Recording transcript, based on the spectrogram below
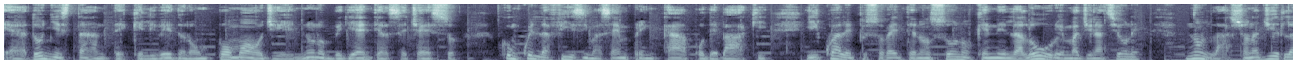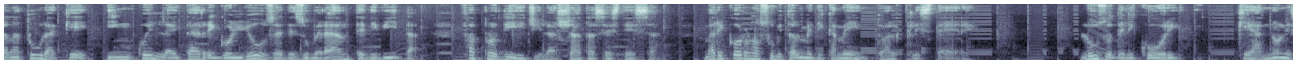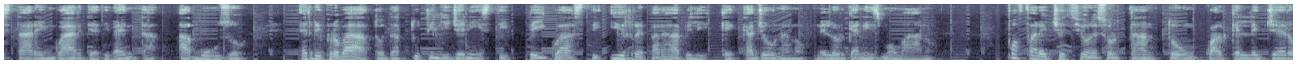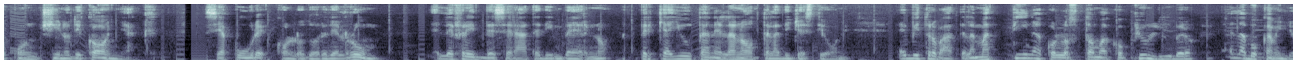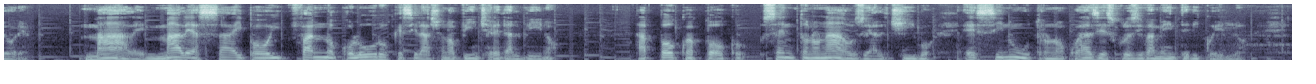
e ad ogni istante che li vedono un po' mogi e non obbedienti al secesso, con quella fisima sempre in capo dei bachi, il quale più sovente non sono che nella loro immaginazione non lasciano agir la natura che, in quella età rigogliosa ed esuberante di vita, fa prodigi lasciata a se stessa, ma ricorrono subito al medicamento, al clistere. L'uso dei liquori, che a non stare in guardia diventa abuso, è riprovato da tutti gli igienisti per i guasti irreparabili che cagionano nell'organismo umano. Può fare eccezione soltanto un qualche leggero poncino di cognac, sia pure con l'odore del rum, e le fredde serate d'inverno, perché aiuta nella notte la digestione, e vi trovate la mattina con lo stomaco più libero e la bocca migliore. Male, male assai poi fanno coloro che si lasciano vincere dal vino a poco a poco sentono nausea al cibo e si nutrono quasi esclusivamente di quello.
